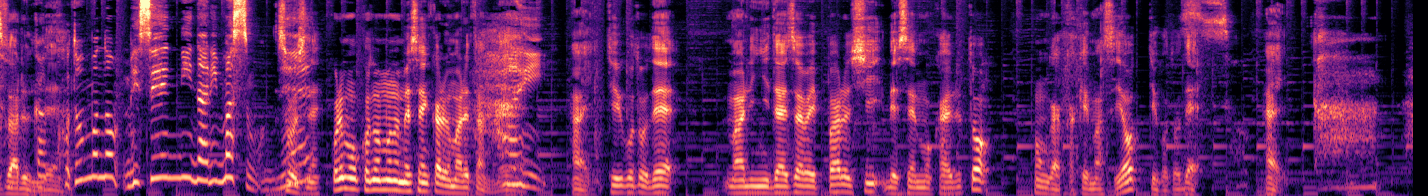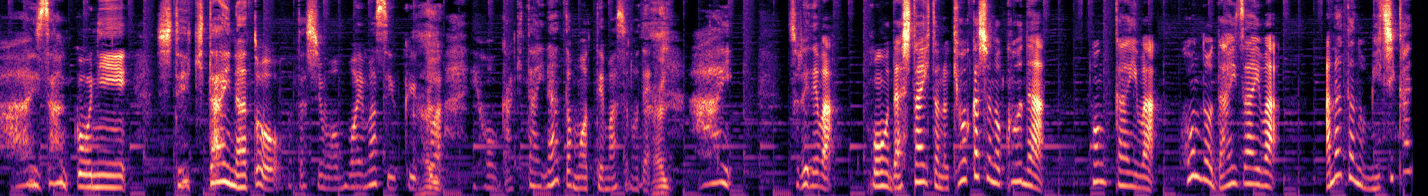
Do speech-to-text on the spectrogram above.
ずあるんで、子供の目線になりますもんね。そうですね。これも子供の目線から生まれたんで、はい。はい。ということで、周りに題材はいっぱいあるし、目線も変えると本が書けますよっていうことで、はい。か。はい、参考にしていきたいなと私も思います。ゆくゆくはは絵本書きたいなと思ってますので。はい。はい。それでは本を出したい人の教科書のコーナー今回は本の題材はあなたの身近に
